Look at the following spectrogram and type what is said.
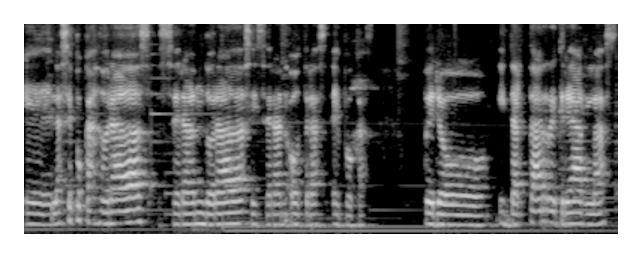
Eh, las épocas doradas serán doradas y serán otras épocas, pero intentar recrearlas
